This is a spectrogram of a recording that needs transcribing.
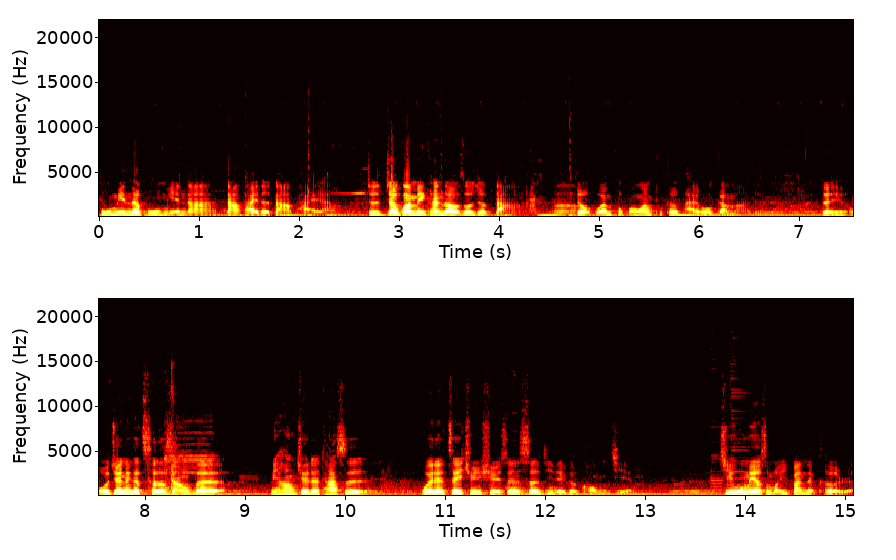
补眠的补眠啊，打牌的打牌啦，就是教官没看到的时候就打，嗯就玩扑玩玩扑克牌或干嘛的。对我觉得那个车上的，你好像觉得他是为了这群学生设计的一个空间，几乎没有什么一般的客人。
